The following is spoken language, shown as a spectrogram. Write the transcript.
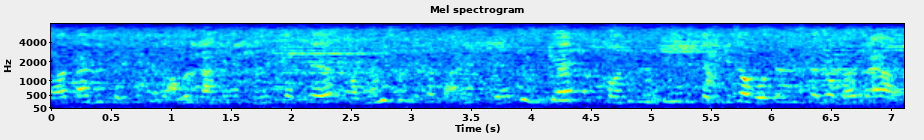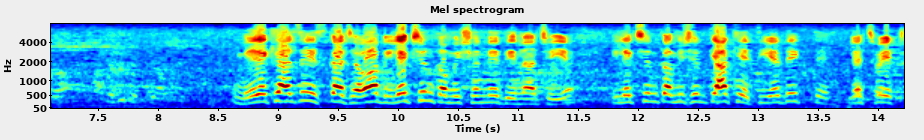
और कल जिस तरीके से राहुल गांधी ने ट्वीट करके फडणवीस को लेकर तारीफ़ किया कि उनके कॉन्स्टिट्यूंसी में जिस तरीके का वोटर लिस्ट का जो बढ़ रहा था कैसे देखते हैं आप? मेरे ख्याल से इसका जवाब इलेक्शन कमीशन ने देना चाहिए। इलेक्शन कमीशन क्या कहती है? देखते हैं। लेट्स वेट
